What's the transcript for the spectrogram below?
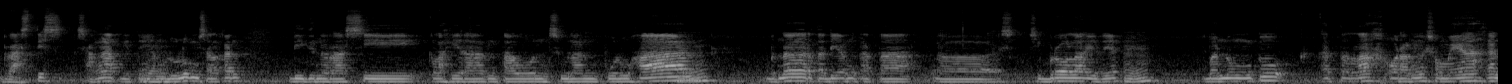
drastis sangat gitu. Yang dulu misalkan di generasi kelahiran tahun 90-an bener tadi yang kata eh, si bro lah gitu ya. Hmm. Bandung tuh katalah orangnya someah kan.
